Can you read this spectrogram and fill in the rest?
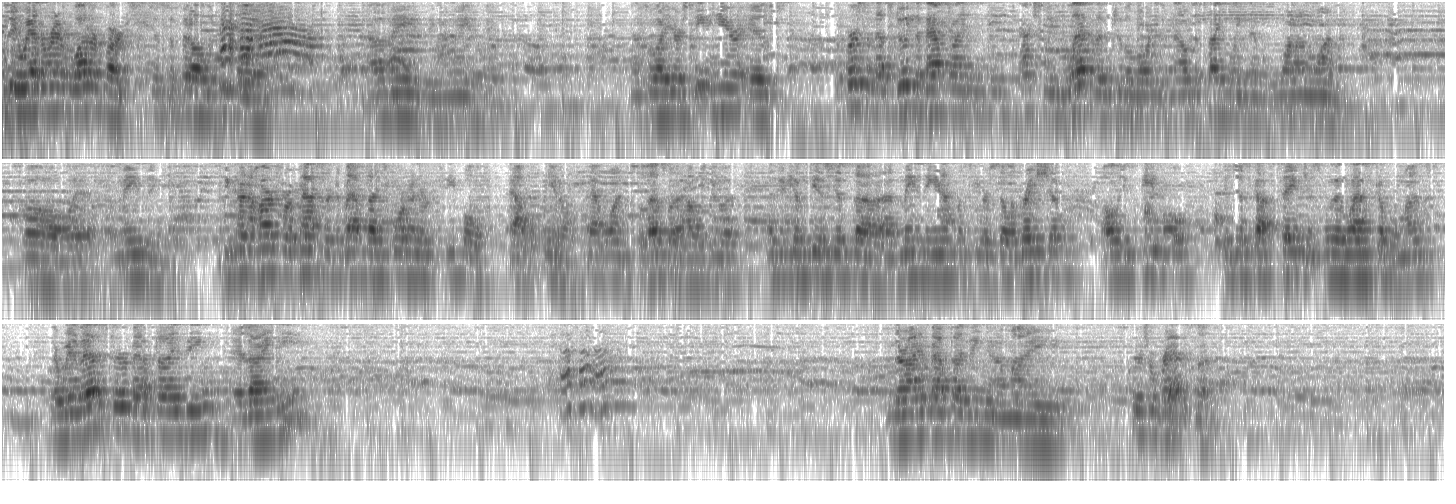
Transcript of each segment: say we had to rent water parks just to fit all the people in. Amazing, amazing. And so what you're seeing here is the person that's doing the baptizing actually led them to the Lord is now discipling them one on one. So eh, amazing. It'd be kind of hard for a pastor to baptize 400 people at you know at once. So that's what, how we do it. As you can see, it's just an amazing atmosphere, celebration. All these people, they just got saved just within the last couple months. There we have Esther baptizing Elaine. And there I am baptizing uh, my spiritual grandson.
